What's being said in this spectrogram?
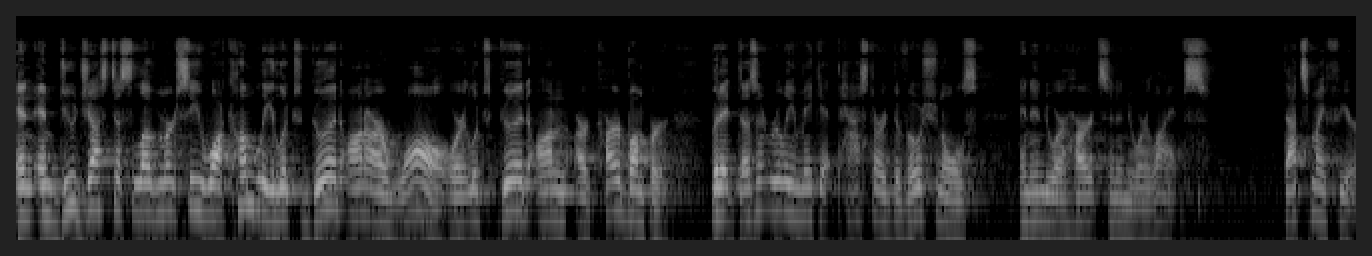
And, and do justice, love mercy, walk humbly looks good on our wall, or it looks good on our car bumper but it doesn't really make it past our devotionals and into our hearts and into our lives. That's my fear.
